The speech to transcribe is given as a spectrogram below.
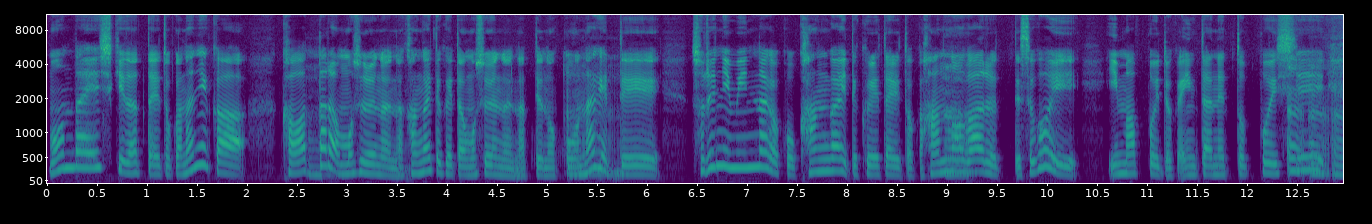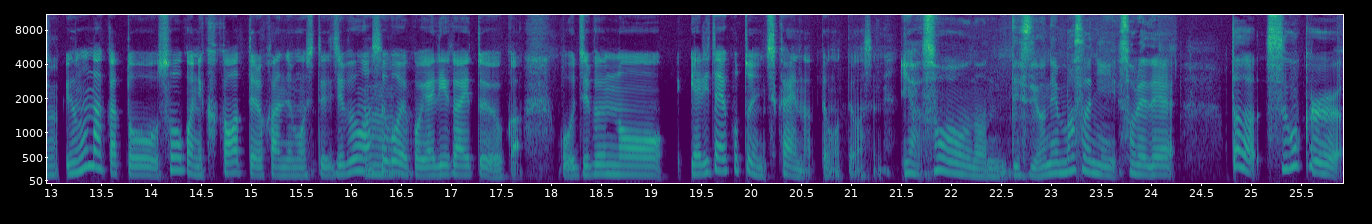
問題意識だったりとか何か変わったら面白いのにな、考えてくれたら面白いのになっていうのをこううん。投げて、それにみんながこう考えてくれたりとか反応があるってすごい今っぽいというかインターネットっぽいし、世の中と相互に関わってる感じもして自分はすごいこうやりがいというか、こう自分のやりたいことに近いなって思ってますね。いやそうなんですよね。まさにそれで。ただすごく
